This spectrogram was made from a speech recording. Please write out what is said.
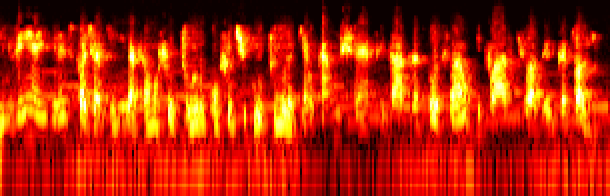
E vem aí grandes projetos de irrigação no futuro com fruticultura, que é o carro-chefe da transposição e, claro, de Juazeiro Petrolina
